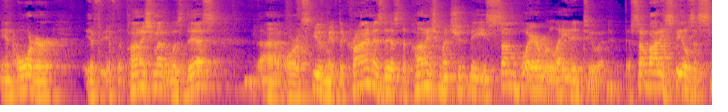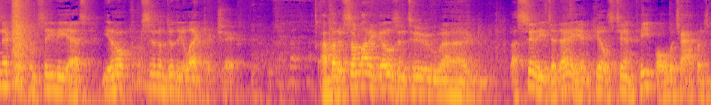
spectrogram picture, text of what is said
in order. If, if the punishment was this, uh, or excuse me, if the crime is this, the punishment should be somewhere related to it. If somebody steals a Snicker from CVS, you don't send them to the electric chair. Uh, but if somebody goes into uh, a city today and kills 10 people, which happens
